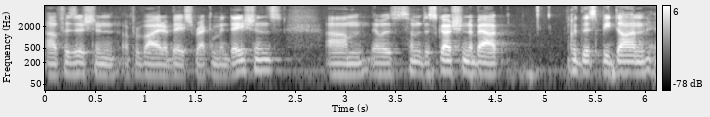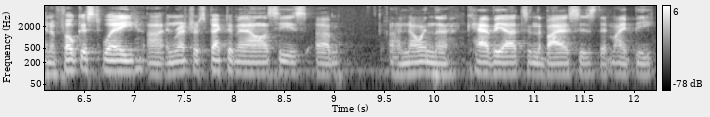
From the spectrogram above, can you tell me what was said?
uh, physician or provider-based recommendations. Um, there was some discussion about could this be done in a focused way uh, in retrospective analyses, um, uh, knowing the caveats and the biases that might be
